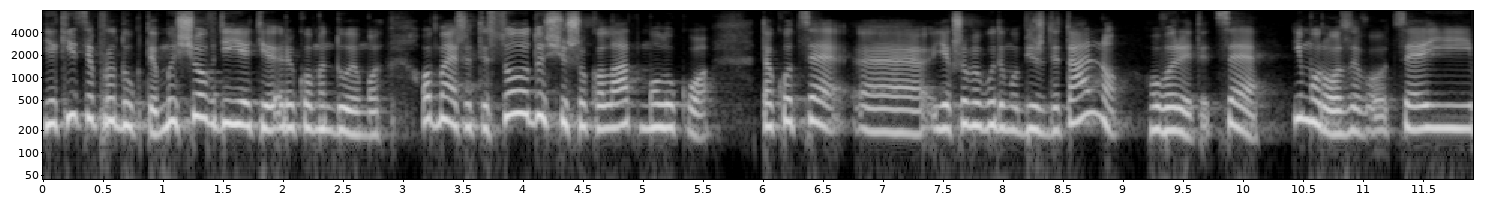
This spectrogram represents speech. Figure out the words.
Які це продукти? Ми що в дієті рекомендуємо? Обмежити солодощі, шоколад, молоко. Так, оце, е, якщо ми будемо більш детально говорити, це і морозиво, це і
